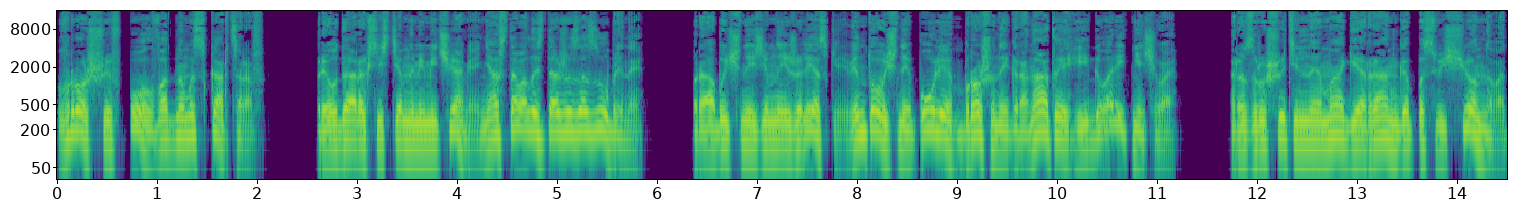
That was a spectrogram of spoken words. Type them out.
вросший в пол в одном из карцеров. При ударах системными мечами не оставалось даже зазубрины, про обычные земные железки, винтовочные пули, брошенные гранаты и говорить нечего. Разрушительная магия ранга посвященного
